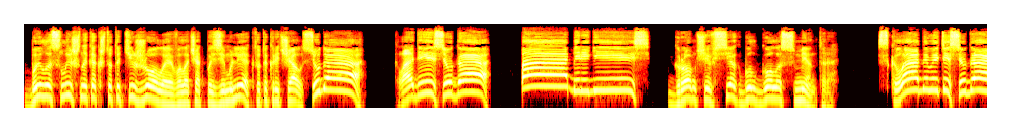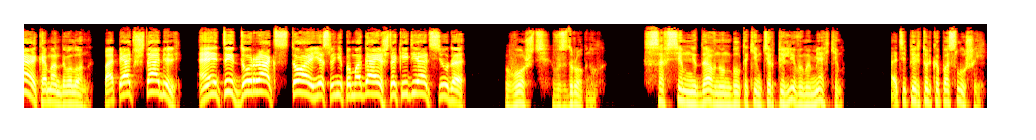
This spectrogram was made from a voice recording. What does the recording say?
Было слышно, как что-то тяжелое волочат по земле, кто-то кричал «Сюда! Клади сюда! Поберегись!» Громче всех был голос ментора. «Складывайте сюда!» — командовал он. «По пять в штабель! Эй ты, дурак, стой! Если не помогаешь, так иди отсюда!» Вождь вздрогнул. Совсем недавно он был таким терпеливым и мягким. А теперь только послушай.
